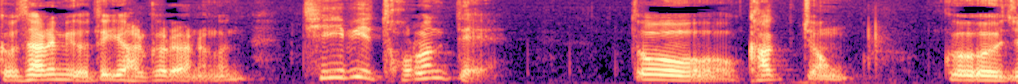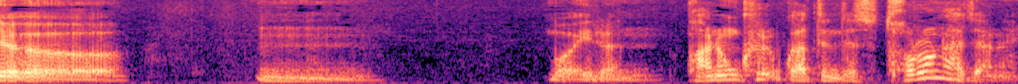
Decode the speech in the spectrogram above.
그 사람이 어떻게 할 거라는 건 TV 토론 때 또 각종 그 저 음, 뭐 이런 관훈 클럽 같은 데서 토론하잖아요.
